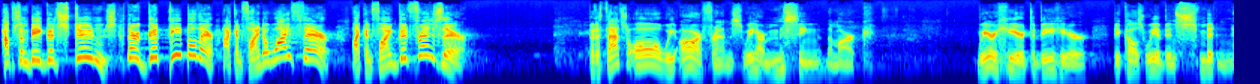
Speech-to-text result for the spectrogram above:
helps them be good students. There are good people there. I can find a wife there, I can find good friends there. But if that's all we are, friends, we are missing the mark. We are here to be here because we have been smitten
